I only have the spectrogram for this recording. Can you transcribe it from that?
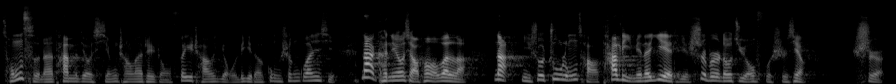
从此呢，它们就形成了这种非常有利的共生关系。那肯定有小朋友问了，那你说猪笼草它里面的液体是不是都具有腐蚀性？是，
